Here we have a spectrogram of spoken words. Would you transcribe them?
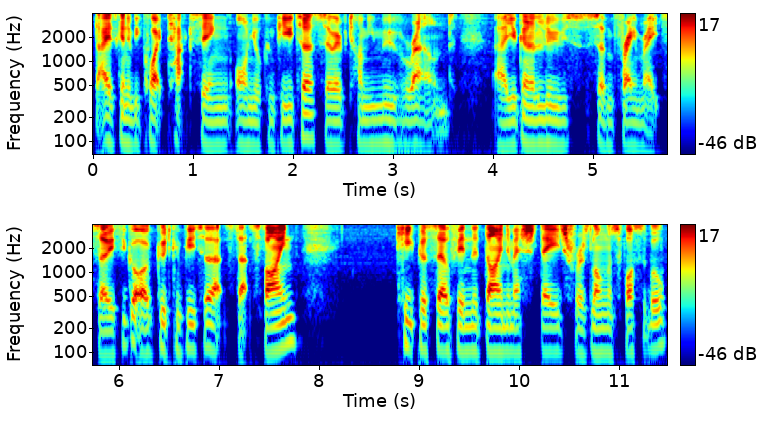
That is going to be quite taxing on your computer. So every time you move around, uh, you're going to lose some frame rate. So if you've got a good computer, that's that's fine. Keep yourself in the Dynamesh stage for as long as possible.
